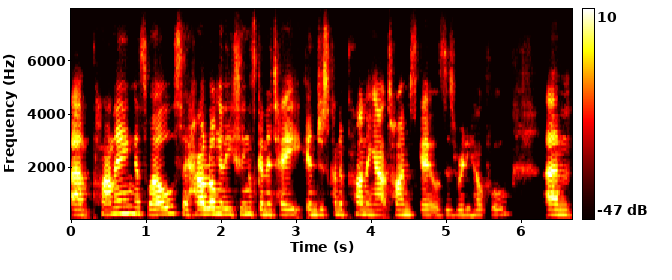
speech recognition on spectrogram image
um, planning as well. So how long are these things going to take, and just kind of planning out timescales is really helpful. Um,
